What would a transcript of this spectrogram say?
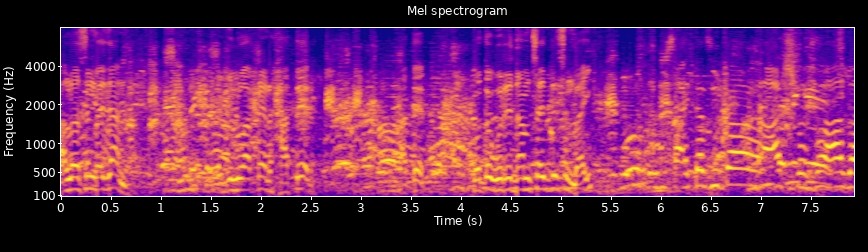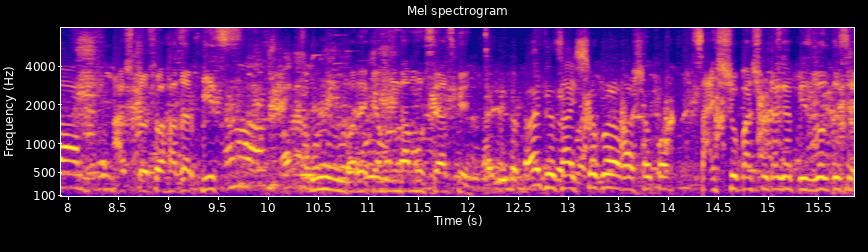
ভালো আছেন ভাইজান? এগুলো আপনার হাতের? হাতের। কত করে দাম চাইতেছেন ভাই? আটশোশো হাজার। পিস পরে কেমন দাম উঠছে আজকে? চারশো পাঁচশো চারশো পাঁচশো টাকা পিস বলতেছে?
